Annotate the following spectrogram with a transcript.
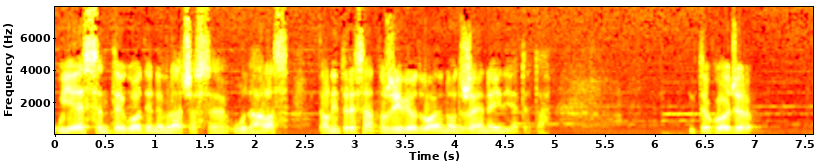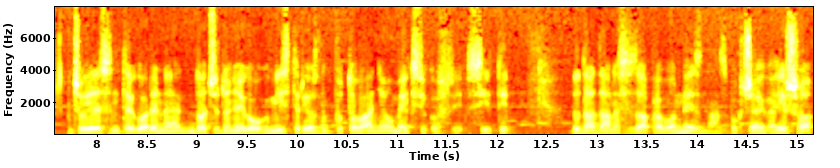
U jesen te godine vraća se u Dallas, ali interesantno živi odvojeno od žene i djeteta. Također će u jesen te godine doći do njegovog misterioznog putovanja u Mexico City. Do da danas se zapravo ne zna zbog čega je išao.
